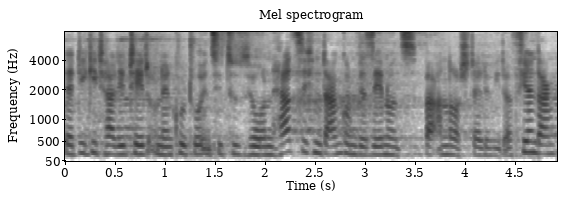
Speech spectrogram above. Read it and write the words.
der Digitalität und den Kulturinstitutionen. Herzlichen Dank und wir sehen uns bei anderer Stelle wieder. Vielen Dank.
